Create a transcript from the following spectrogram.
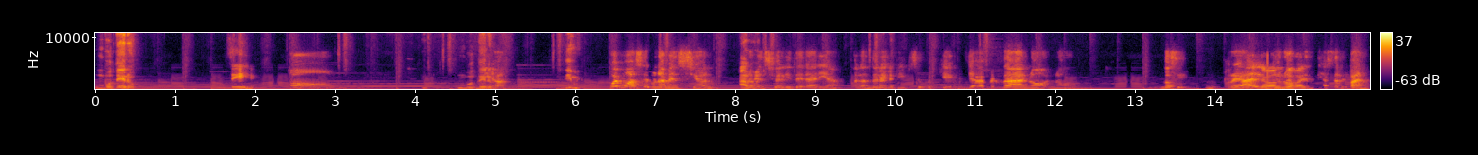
Un botero. Sí. Oh, Un botero. mira, Dime. podemos hacer una mención, A una ver. mención literaria, hablando del eclipse, porque ya, es verdad, no, no, no sé, real, ¿De yo no aprendí a hacer pan.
